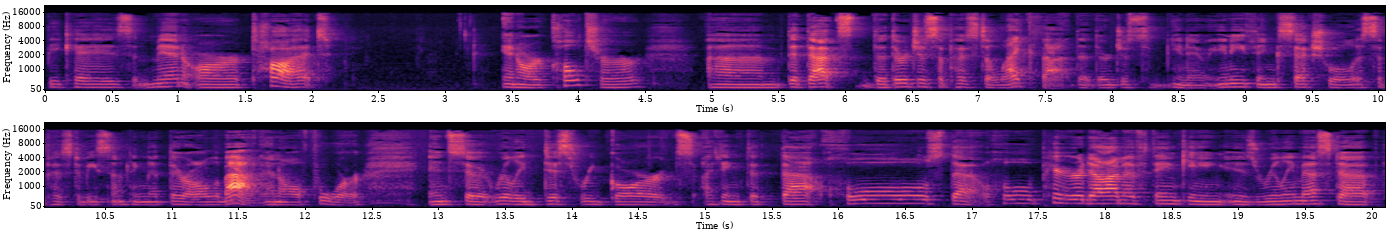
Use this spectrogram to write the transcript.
because men are taught in our culture um, that that's that they're just supposed to like that that they're just you know anything sexual is supposed to be something that they're all about and all for. And so it really disregards i think that that whole that whole paradigm of thinking is really messed up.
